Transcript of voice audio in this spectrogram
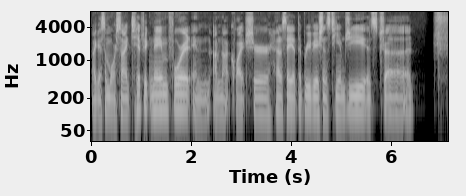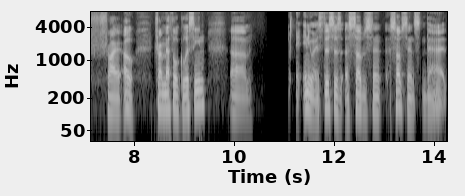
I guess, a more scientific name for it, and I'm not quite sure how to say it. The abbreviation is TMG. It's tri, tri oh trimethylglycine. Um, anyways, this is a substance substance that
